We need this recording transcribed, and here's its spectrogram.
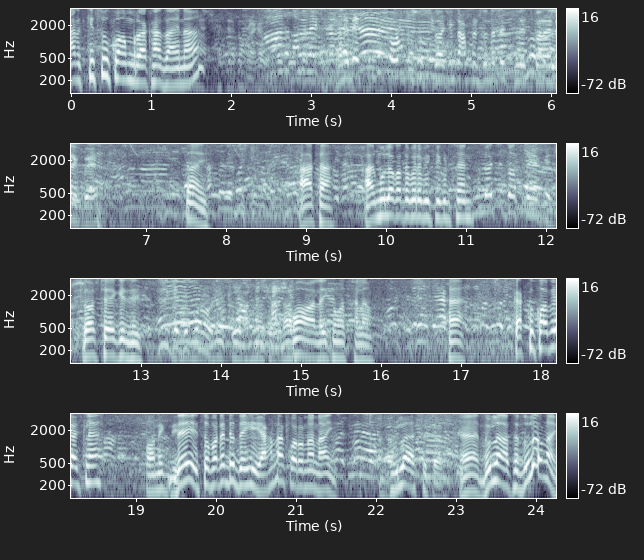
আর কিছু কম রাখা যায় না? মানে করাই লাগবে। তাই? আচ্ছা আর মূল্য কত করে বিক্রি করছেন? দশ টাকা কেজি। ওয়ালাইকুম আসসালাম। হ্যাঁ। কাকু কবে আসলে অনেক দেই সোফাটা একটু দেখি এখন আর করোনা নাই। ধুলা আছে তো। হ্যাঁ দুলা আছে দুলাও নাই।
